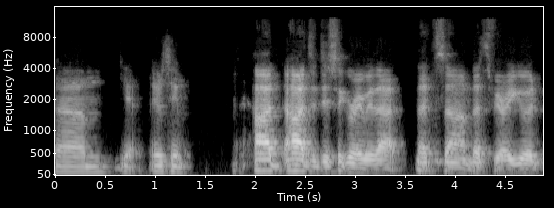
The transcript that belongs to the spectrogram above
Um, yeah, it was him. Hard hard to disagree with that. That's um that's very good.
